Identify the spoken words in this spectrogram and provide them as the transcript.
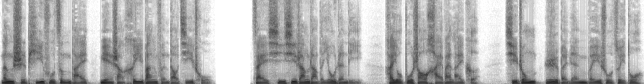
能使皮肤增白，面上黑斑粉到即除。在熙熙攘攘的游人里，还有不少海外来客，其中日本人为数最多。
